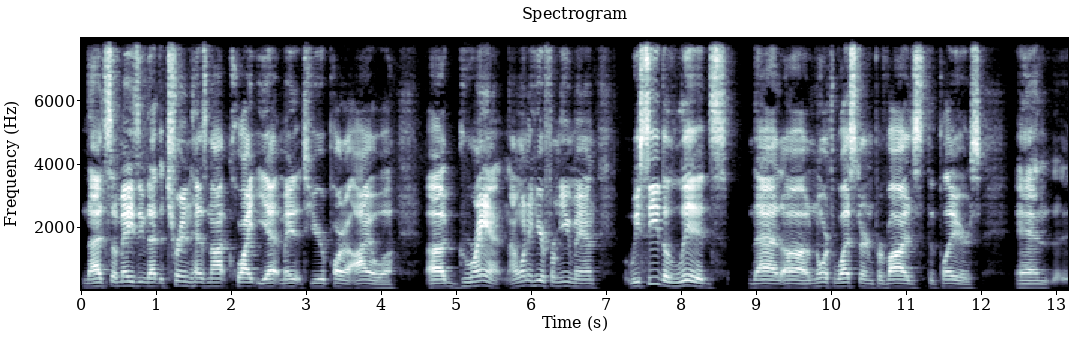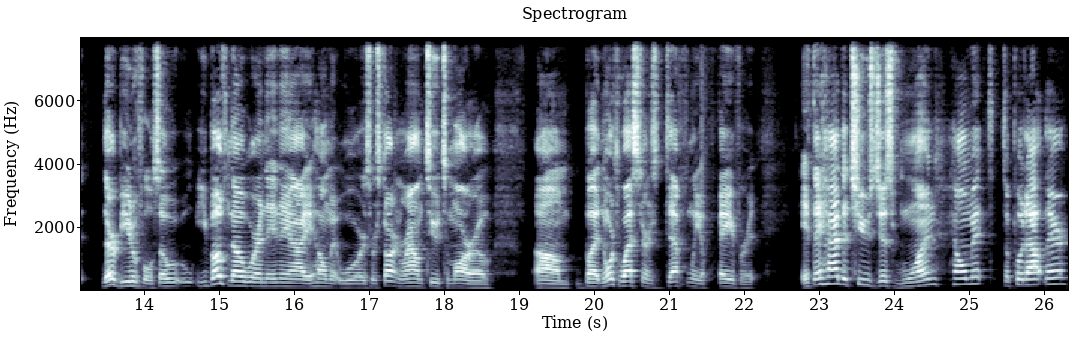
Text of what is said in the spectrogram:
That's amazing that the trend has not quite yet made it to your part of Iowa. Uh, Grant, I want to hear from you, man. We see the lids that uh, Northwestern provides the players, and they're beautiful. So you both know we're in the NAIA helmet wars. We're starting round two tomorrow, um, but Northwestern's definitely a favorite. If they had to choose just one helmet to put out there,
